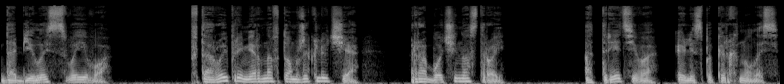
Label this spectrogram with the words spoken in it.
Добилась своего. Второй примерно в том же ключе. Рабочий настрой — от третьего Элис поперхнулась.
